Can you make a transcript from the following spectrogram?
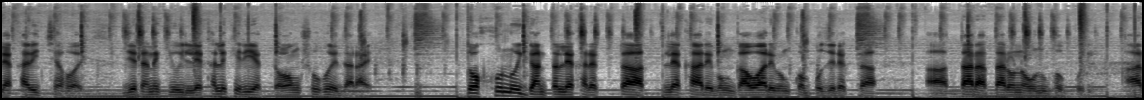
লেখার ইচ্ছা হয়, যেটা নাকি ওই লেখালেখিরই একটা অংশ হয়ে দাঁড়ায়, তখন ওই গানটা লেখার একটা, লেখার এবং গাওয়ার এবং কম্পোজের একটা তারা তাড়না অনুভব করি। আর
